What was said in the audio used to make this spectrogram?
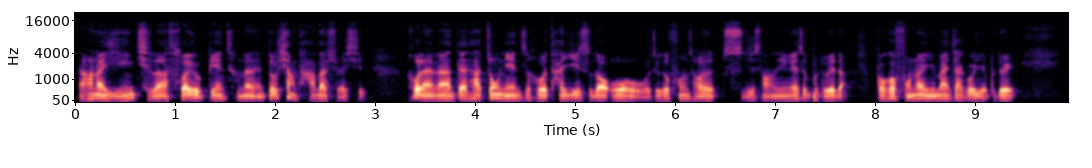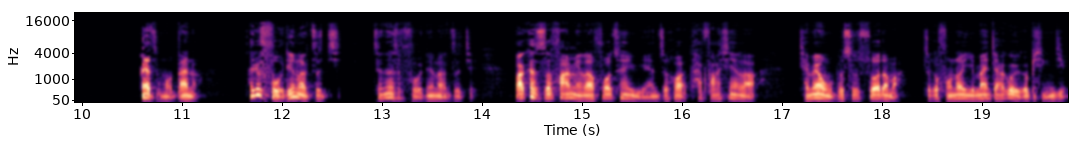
然后呢，引起了所有编程的人都向他的学习。后来呢，在他中年之后，他意识到，哦，我这个风潮实际上应该是不对的，包括冯诺依曼架构也不对。那怎么办呢？他就否定了自己，真的是否定了自己。巴克斯发明了 Fortran 语言之后，他发现了前面我不是说的嘛，这个冯诺依曼架构有个瓶颈。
